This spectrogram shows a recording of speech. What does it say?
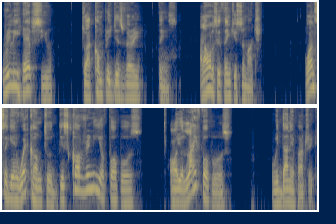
really helps you to accomplish these very things. And I want to say thank you so much. Once again, welcome to Discovering Your Purpose or Your Life Purpose with Daniel Patrick.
